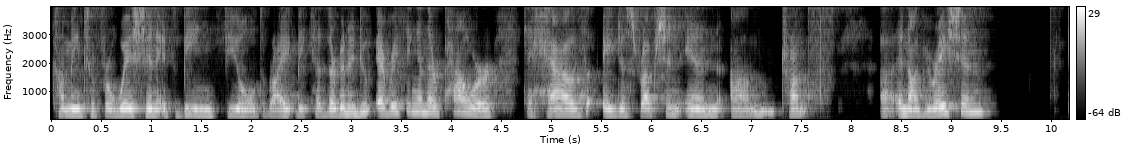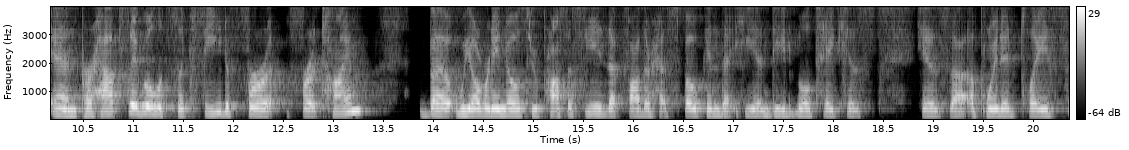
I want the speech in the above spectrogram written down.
coming to fruition. It's being fueled, right? Because they're going to do everything in their power to have a disruption in um, Trump's uh, inauguration and perhaps they will succeed for for a time but we already know through prophecy that father has spoken that he indeed will take his his uh, appointed place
